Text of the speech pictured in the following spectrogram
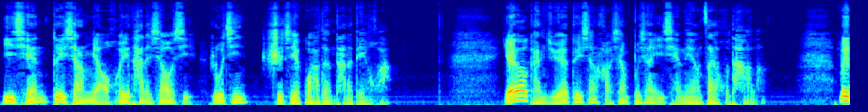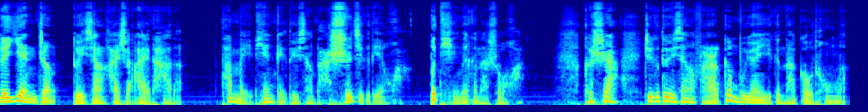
以前对象秒回他的消息，如今直接挂断他的电话。瑶瑶感觉对象好像不像以前那样在乎她了。为了验证对象还是爱她的，她每天给对象打十几个电话，不停的跟他说话。可是啊，这个对象反而更不愿意跟他沟通了。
